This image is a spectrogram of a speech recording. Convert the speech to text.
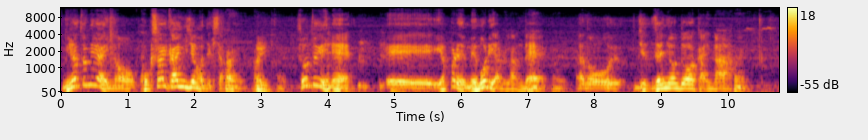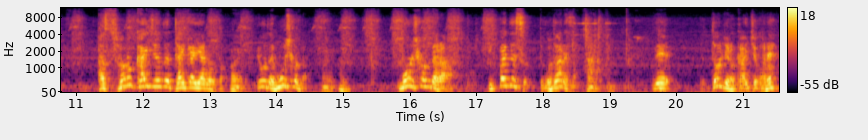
みなとみらいの国際会議場ができたの、はいはい、その時にね、えー、やっぱりメモリアルなんで、はい、あの全日本同和会が、あその会場で大会やろうと、はい、いうことで申し込んだ、申し込んだらいっぱいですって断れた、うん、で当時の会長がね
